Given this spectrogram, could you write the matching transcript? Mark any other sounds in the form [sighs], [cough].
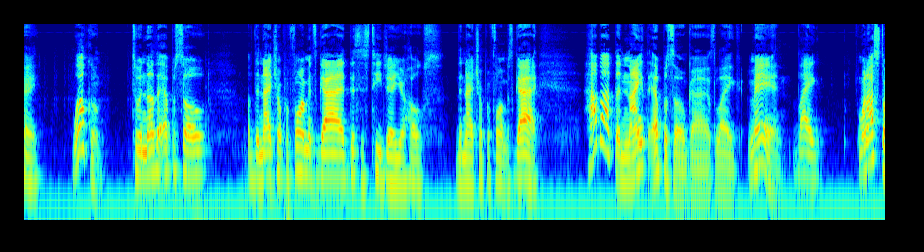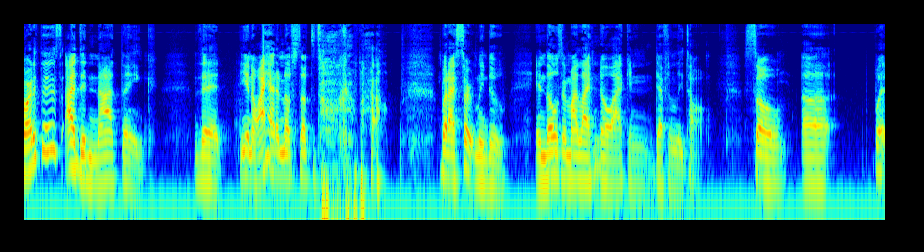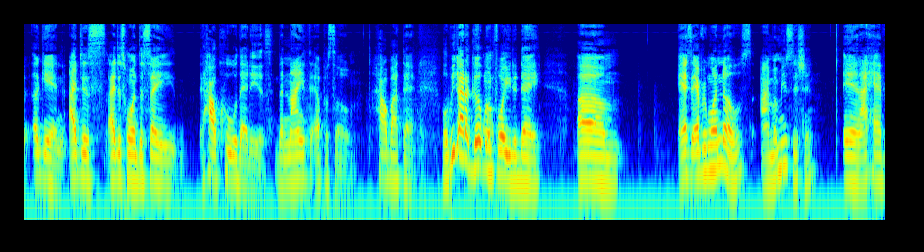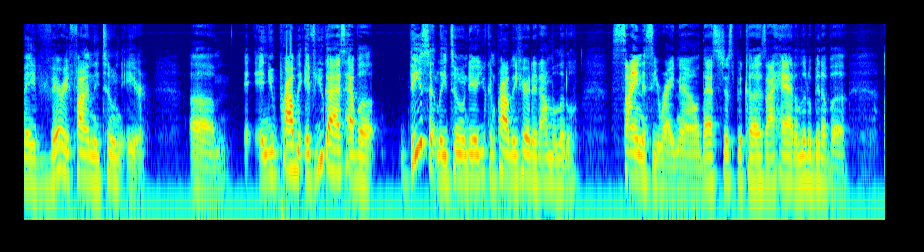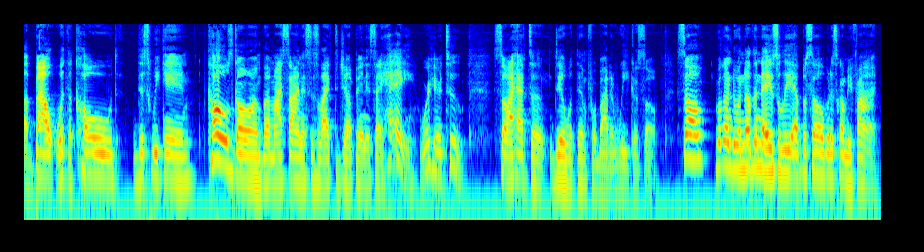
Okay. Welcome to another episode of the Nitro Performance Guide. This is TJ, your host, the Nitro Performance Guy. How about the ninth episode, guys? Like, man, like when I started this, I did not think that, you know, I had enough stuff to [laughs] talk about, but I certainly do. And those in my life know I can definitely talk. So, uh, but again, I just I just wanted to say how cool that is. The ninth episode. How about that? Well, we got a good one for you today. Um, as everyone knows, I'm a musician and I have a very finely tuned ear. Um, and you probably, if you guys have a decently tuned ear, you can probably hear that I'm a little sinusy right now. That's just because I had a little bit of a, a bout with a cold this weekend. Cold's gone, but my sinuses like to jump in and say, hey, we're here too. So I have to deal with them for about a week or so. So we're gonna do another nasally episode, but it's gonna be fine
